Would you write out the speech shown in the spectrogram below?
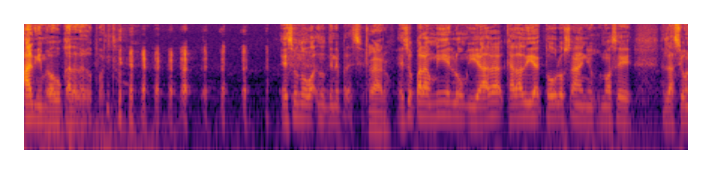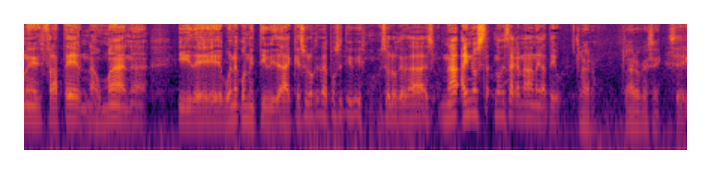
alguien me va a buscar al aeropuerto. Eso no, no tiene precio. Claro. Eso para mí es lo. Y cada día, todos los años, uno hace relaciones fraternas, humanas y de buena conectividad, que eso es lo que da positivismo. Eso es lo que da. ahí no, no se saca nada negativo. Claro. Claro que sí. sí.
